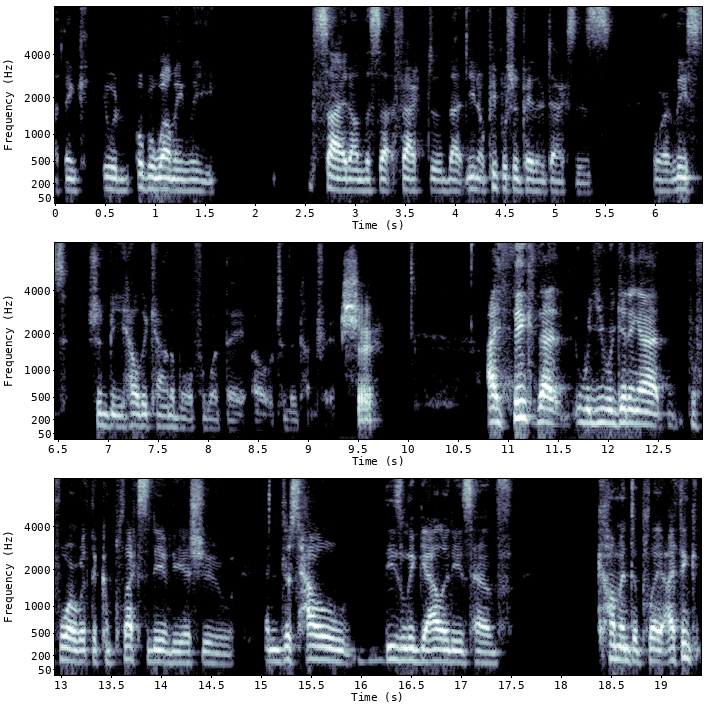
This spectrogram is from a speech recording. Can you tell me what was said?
I think it would overwhelmingly side on the fact that, you know, people should pay their taxes or at least should be held accountable for what they owe to the country. Sure. I think that what you were getting at before with the complexity of the issue and just how these legalities have come into play, I think,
